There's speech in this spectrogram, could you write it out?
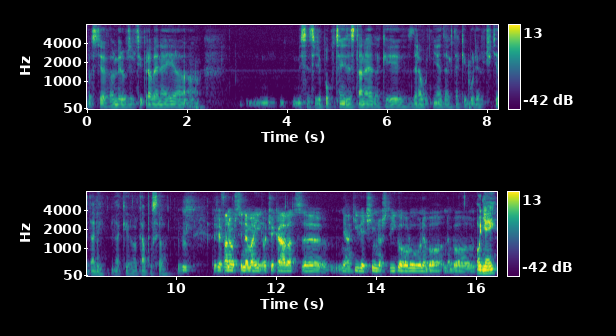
prostě velmi dobře připravený a, a myslím si, že pokud se nic zestane, taky zdravotně, tak taky bude určitě tady taky velká posila. Mm-hmm. Takže fanoušci nemají očekávat uh, nějaký větší množství gólů nebo, nebo od něj?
